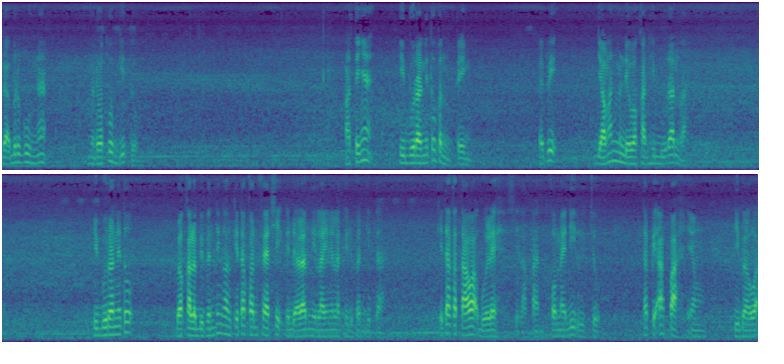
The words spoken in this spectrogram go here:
Nggak berguna menurutku begitu? Artinya hiburan itu penting tapi jangan mendewakan hiburan lah. Hiburan itu bakal lebih penting kalau kita konversi ke dalam nilai-nilai kehidupan kita. Kita ketawa boleh silakan. Komedi lucu. Tapi apa yang dibawa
